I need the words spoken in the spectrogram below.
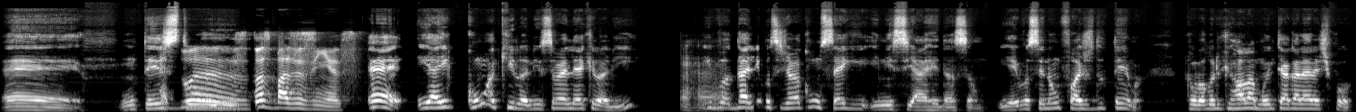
é, um é texto. É duas, duas basezinhas. É, e aí com aquilo ali, você vai ler aquilo ali, Uhum. E dali você já consegue iniciar a redação. E aí você não foge do tema. Porque um bagulho que rola muito é a galera, tipo,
